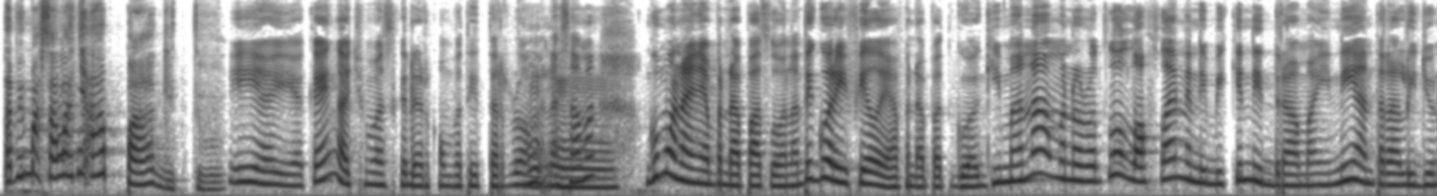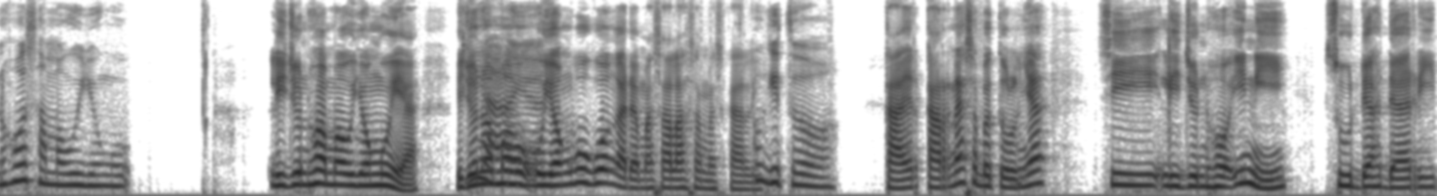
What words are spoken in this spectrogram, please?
tapi masalahnya apa gitu Iya iya kayak nggak cuma sekedar kompetitor doang. Nah sama gue mau nanya pendapat lo. Nanti gue reveal ya pendapat gue. Gimana menurut lo love line yang dibikin di drama ini antara Lee Jun Ho sama Woo Young Woo? Lee Junho sama Uyong Woo ya? Lee Junho sama iya. Uyong Woo gue nggak ada masalah sama sekali. Oh gitu. Ka- karena sebetulnya si Lee Junho ini sudah dari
